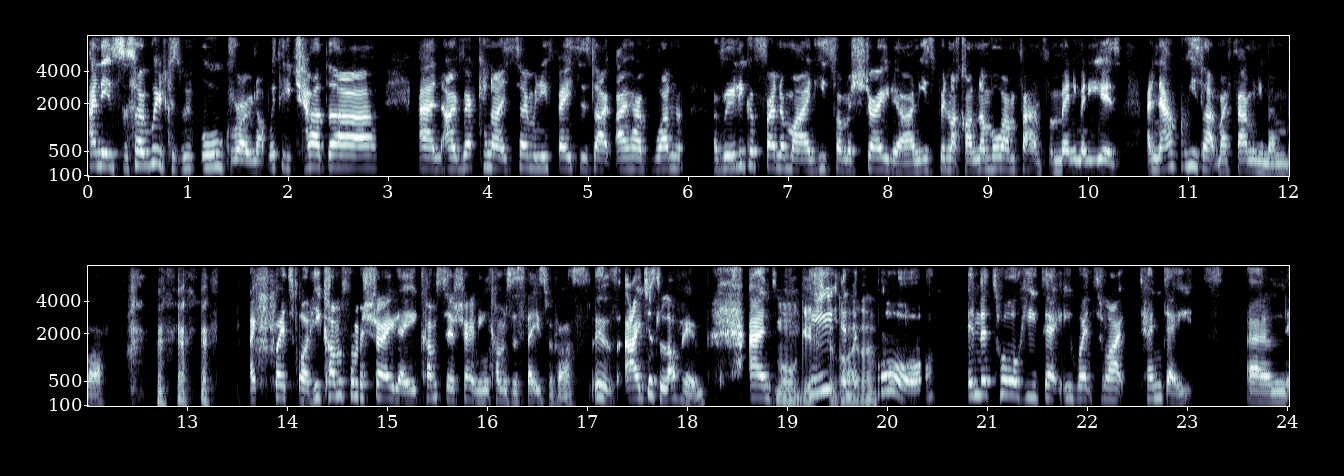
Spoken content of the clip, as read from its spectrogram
And it's so weird because we've all grown up with each other. And I recognize so many faces. Like I have one a really good friend of mine. He's from Australia and he's been like our number one fan for many, many years. And now he's like my family member. I swear to God, he comes from Australia. He comes to Australia. and He comes and stays with us. I just love him. And More gifts he to buy in the though. tour, in the tour, he did. He went to like ten dates, and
